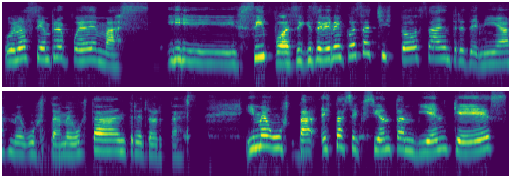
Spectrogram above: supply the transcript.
Uno siempre puede más. Y sí, pues así que se vienen cosas chistosas, entretenidas, me gusta, me gusta entre tortas. Y me gusta esta sección también que es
